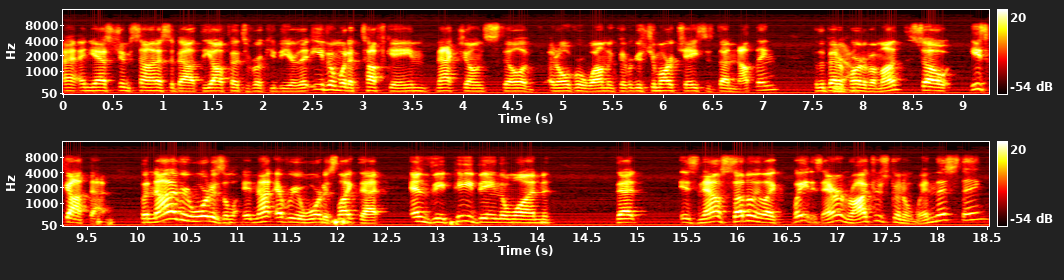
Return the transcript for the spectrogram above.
uh, and you asked Jim Sannes about the offensive rookie of the year, that even with a tough game, Mac Jones still an overwhelming favorite because Ja'Marr Chase has done nothing for the better yeah. part of a month. So he's got that. But not every award is not every award is like that. MVP being the one that is now suddenly like, wait, is Aaron Rodgers going to win this thing?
